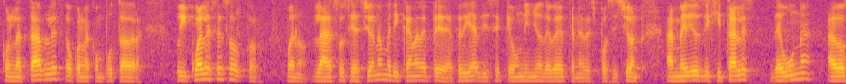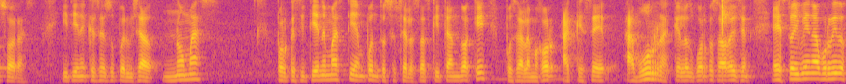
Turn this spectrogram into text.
con la tablet o con la computadora. ¿Y cuál es eso, doctor? Bueno, la Asociación Americana de Pediatría dice que un niño debe de tener exposición a medios digitales de una a dos horas y tiene que ser supervisado, no más. Porque si tiene más tiempo, entonces se lo estás quitando a qué? Pues a lo mejor a que se aburra, que los huercos ahora dicen, estoy bien aburrido.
